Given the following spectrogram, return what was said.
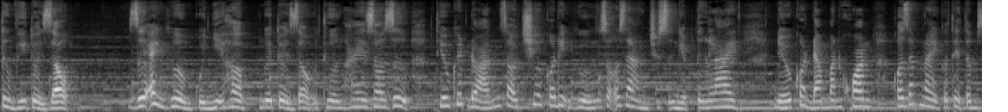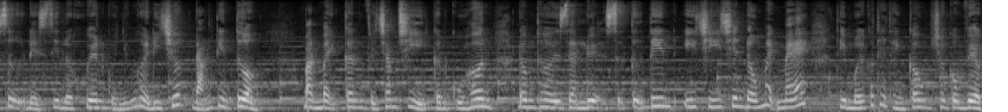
Tử vi tuổi dậu dưới ảnh hưởng của nhị hợp, người tuổi dậu thường hay do dự, thiếu quyết đoán do chưa có định hướng rõ ràng cho sự nghiệp tương lai. Nếu còn đang băn khoăn, con giáp này có thể tâm sự để xin lời khuyên của những người đi trước đáng tin tưởng. Bản mệnh cần phải chăm chỉ, cần cù hơn, đồng thời rèn luyện sự tự tin, ý chí chiến đấu mạnh mẽ thì mới có thể thành công trong công việc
